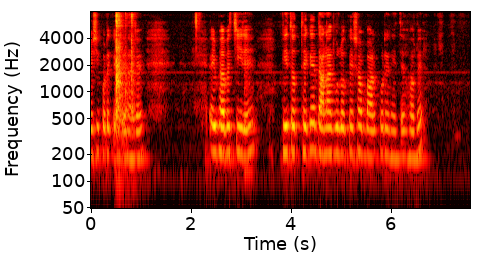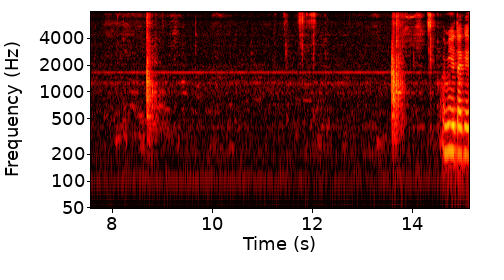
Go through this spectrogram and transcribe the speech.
বেশি করে কেটে না যায়। এইভাবে চিড়ে ভিতর থেকে দানাগুলোকে সব বার করে নিতে হবে। আমি এটাকে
